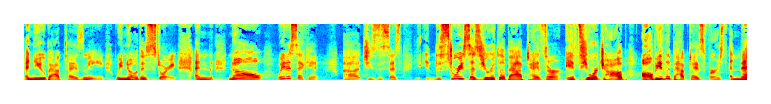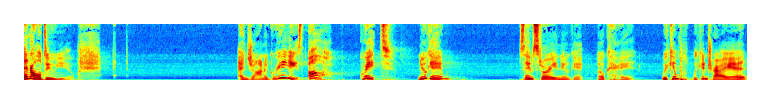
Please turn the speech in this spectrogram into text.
and you baptize me. We know this story. And no, wait a second. Uh, Jesus says, the story says you're the baptizer. It's your job. I'll be the baptized first and then I'll do you. And John agrees. Oh, great. New game. Same story, new game. Okay. We can, we can try it.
